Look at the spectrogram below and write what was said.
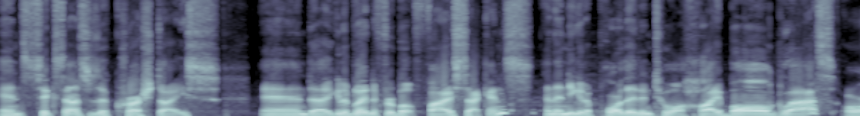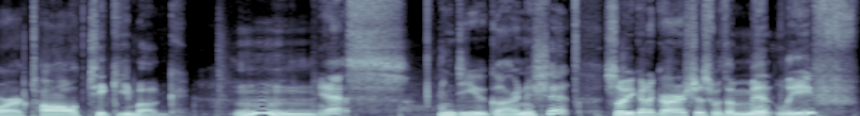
and six ounces of crushed ice. And uh, you're going to blend it for about five seconds. And then you're going to pour that into a highball glass or a tall tiki mug. Mmm. Yes. And do you garnish it? So you're going to garnish this with a mint leaf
